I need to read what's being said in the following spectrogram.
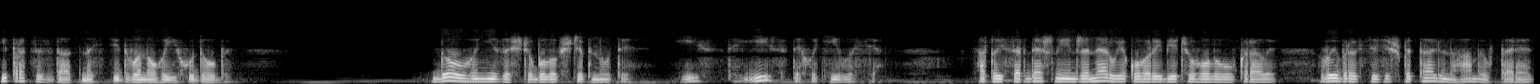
і працездатності двоногої худоби. Довго ні за що було вщепнути. Їсти, їсти хотілося. А той сердешний інженер, у якого риб'ячу голову вкрали, вибрався зі шпиталю ногами вперед.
